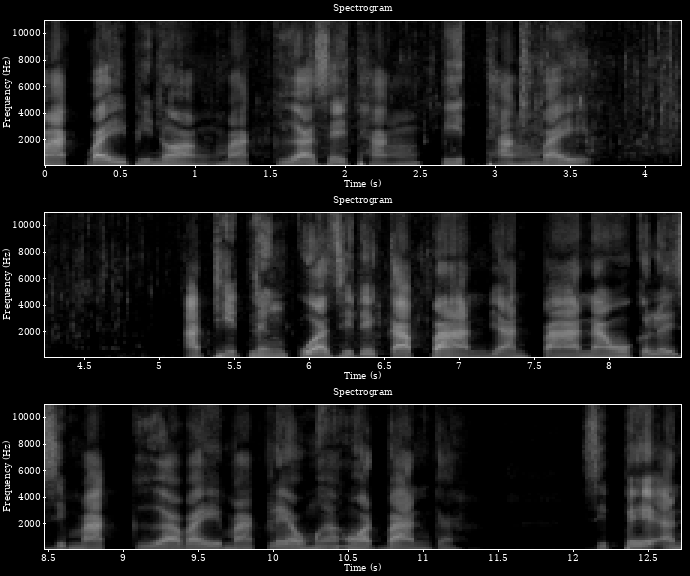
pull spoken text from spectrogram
มักไว้พี่น้องมักเกลือใส่ถังปิดถังไว้อาทิตย์หนึ่งกลัวสิได้กลับบ้านย่านปลาเน่าก็เลยสิมักเกลือไว้มักแล้วเมื่อหอดบ้านกะสิไปอัน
